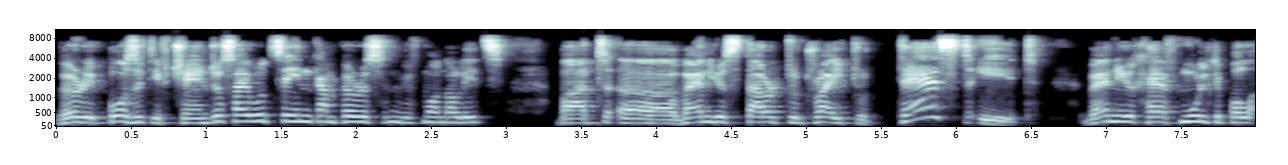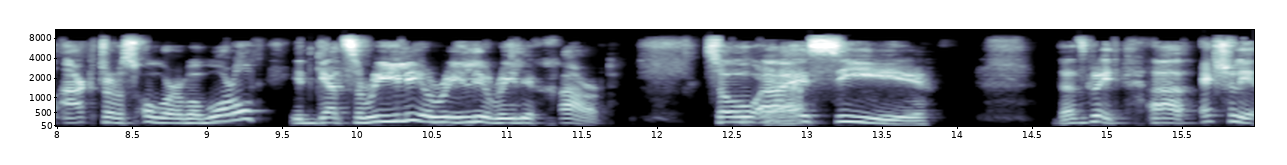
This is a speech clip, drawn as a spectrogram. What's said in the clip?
very positive changes, I would say, in comparison with monoliths. But uh, when you start to try to test it, when you have multiple actors over the world, it gets really, really, really hard. So yeah. I see. That's great. Uh, actually,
